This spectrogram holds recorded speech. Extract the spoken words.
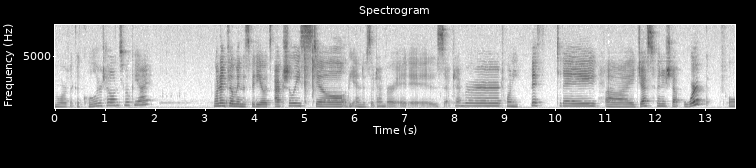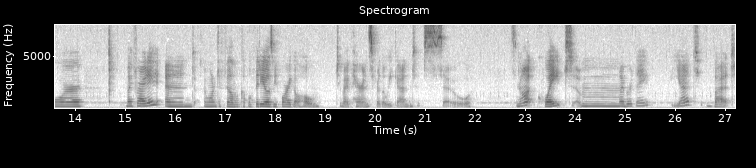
more of like a cooler tone smoky eye. When I'm filming this video, it's actually still the end of September. It is September 25th today. I just finished up work for my Friday and I wanted to film a couple videos before I go home to my parents for the weekend. So it's not quite um, my birthday yet, but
